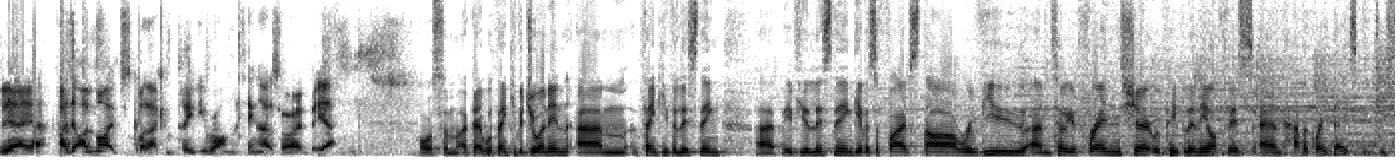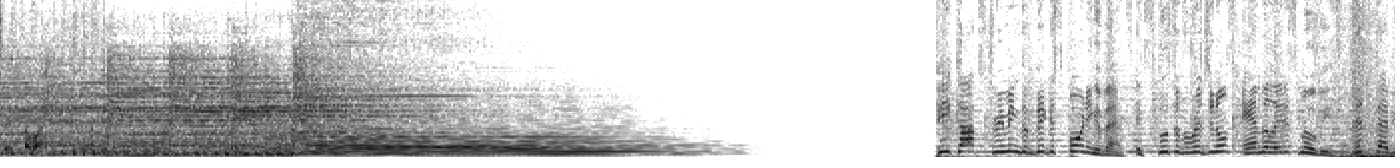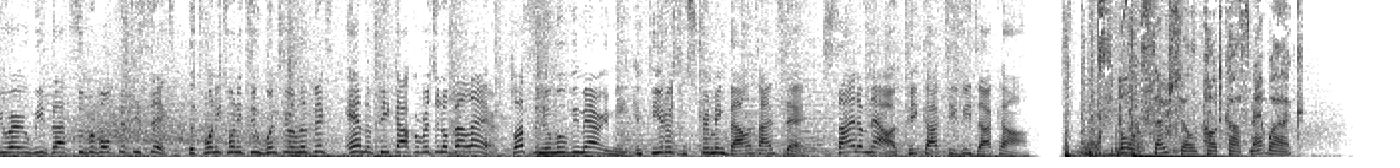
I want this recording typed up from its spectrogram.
Yeah, yeah. I, d- I might have just got that completely wrong. I think that's all right, but yeah. Awesome. Okay, well, thank you for joining. Um, thank you for listening. Uh, if you're listening, give us a five star review. Um, tell your friends, share it with people in the office, and have a great day. Speak to you soon. Bye bye. Streaming the biggest sporting events, exclusive originals, and the latest movies. This February, we've got Super Bowl 56, the 2022 Winter Olympics, and the Peacock original Bel Air, plus the new movie Marry Me in theaters and streaming Valentine's Day. Sign up now at peacocktv.com. Sports Social Podcast Network.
